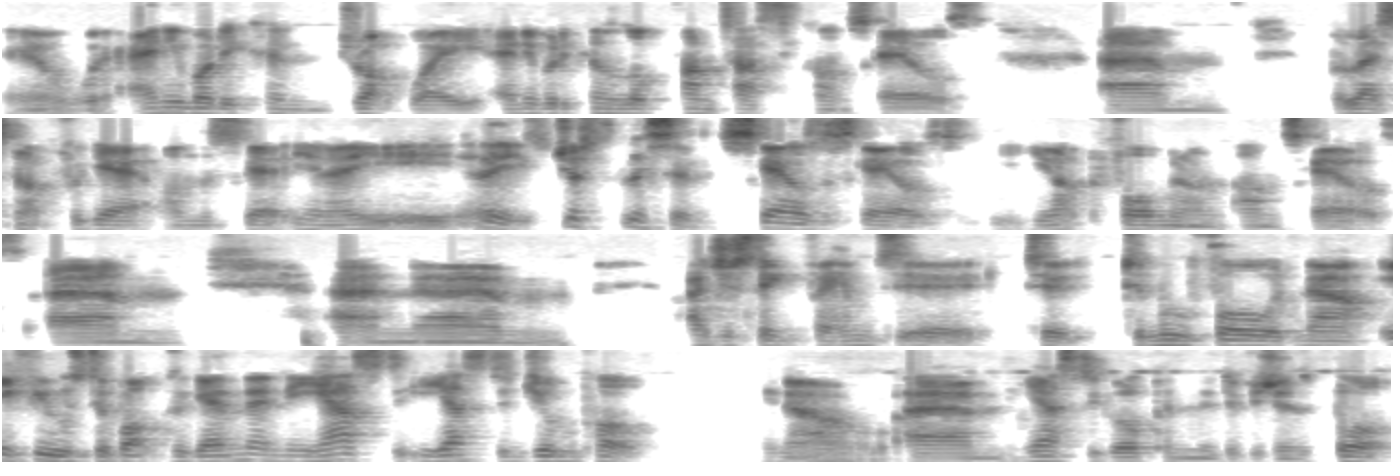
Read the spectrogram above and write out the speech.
You know, anybody can drop weight, anybody can look fantastic on scales. Um, but let's not forget on the scale, you know, it's just listen, scales are scales. You're not performing on, on scales. Um, and um, I just think for him to, to, to move forward now, if he was to box again, then he has to, he has to jump up, you know, um, he has to go up in the divisions. But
